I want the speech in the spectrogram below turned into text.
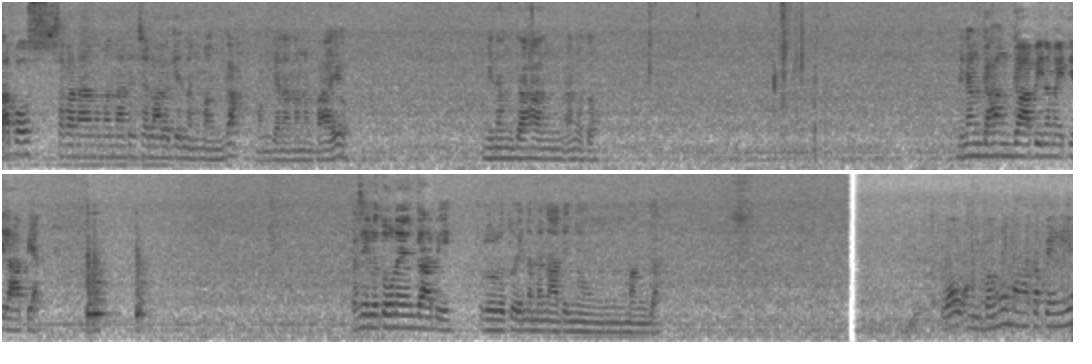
Tapos saka na naman natin siya lalagyan ng mangga. Mangga na naman tayo. Minanggahang ano to? Minanggahang gabi na may tilapia. Kasi luto na yung gabi, lulutuin naman natin yung mangga. Wow, ang bango mga kapengyo.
